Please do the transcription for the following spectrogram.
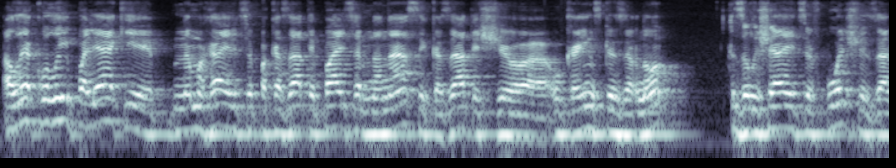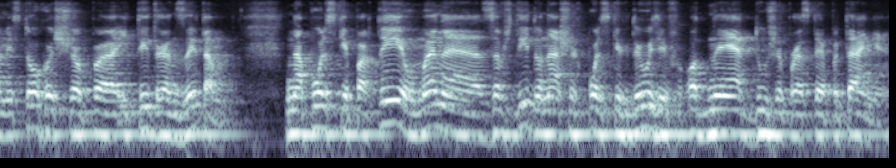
Але коли поляки намагаються показати пальцем на нас і казати, що е, українське зерно залишається в Польщі замість того, щоб е, йти транзитом на польські порти, у мене завжди до наших польських друзів одне дуже просте питання.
